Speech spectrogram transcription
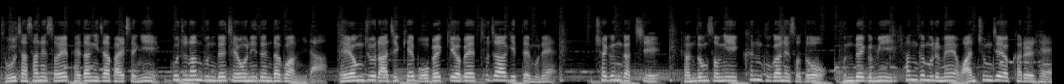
두 자산에서의 배당이자 발생이 꾸준한 분배 재원이 된다고 합니다. 대형주 라지캡 500 기업에 투자하기 때문에 최근같이 변동성이 큰 구간에서도 분배금이 현금 흐름의 완충제 역할을 해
